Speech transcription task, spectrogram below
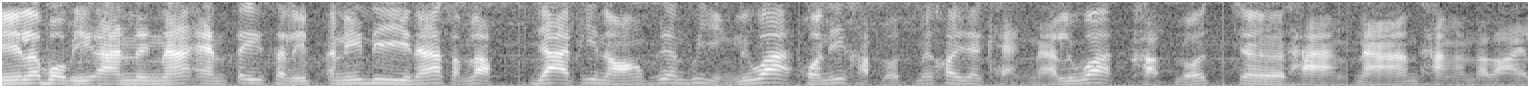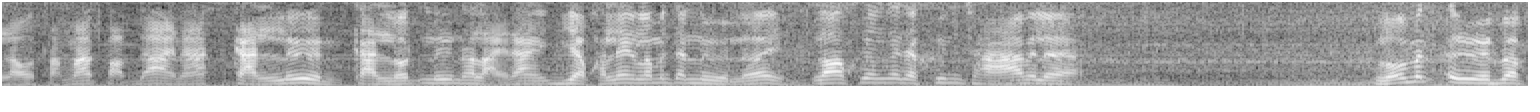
มีระบบอีกอันหนึ่งนะแอนตี้สลิปอันนี้ดีนะสำหรับญาติพี่น้องเพื่อนผู้หญิงหรือว่าคนที่ขับรถไม่ค่อยจะแข็งนะ หรือว่าขับรถเจอทางน้ำทางอันตราย เราสามารถปรับได้นะ การลื่นการลดลื่นเท่าไหร่ได้เหยียบคันเร่งแล้วมันจะหนืดเลยรอบเครื่องก็จะขึ้นช้าไปเลยรถมันอืดแบบ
